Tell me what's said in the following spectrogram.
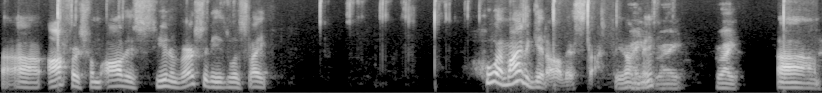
uh, offers from all these universities was like, who am I to get all this stuff? You know right, what I mean? Right, right. Um,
